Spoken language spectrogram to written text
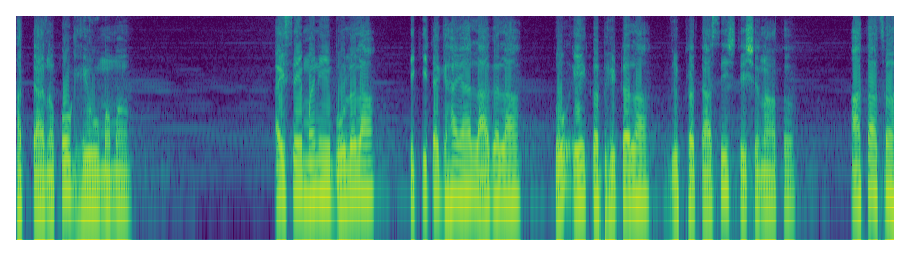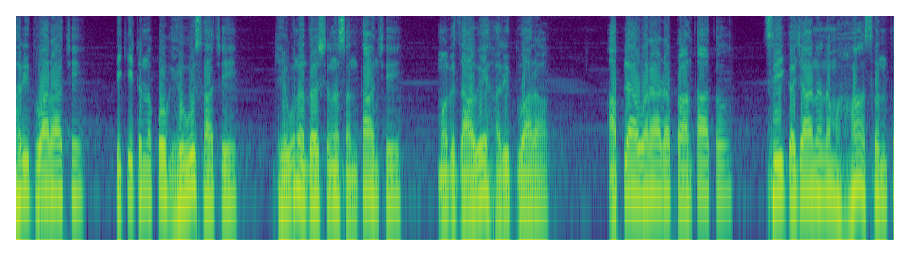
हत्या नको घेऊ मम. ऐसे मनी बोलला तिकीट घ्याया लागला तो एक भेटला विप्रतासी स्टेशनात. आताच हरिद्वाराचे तिकीट नको घेऊ साचे घेऊन दर्शन संतांचे मग जावे हरिद्वारा. आपल्या वराड प्रांतात श्री गजानन महासंत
